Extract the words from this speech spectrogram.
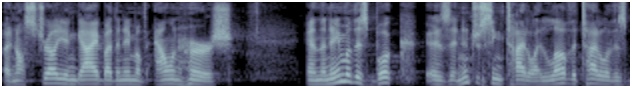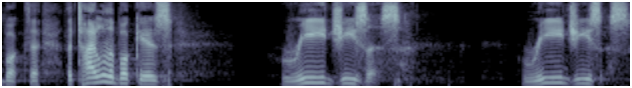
an Australian guy by the name of Alan Hirsch. And the name of this book is an interesting title. I love the title of this book. The, the title of the book is ReJesus. Read Jesus.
